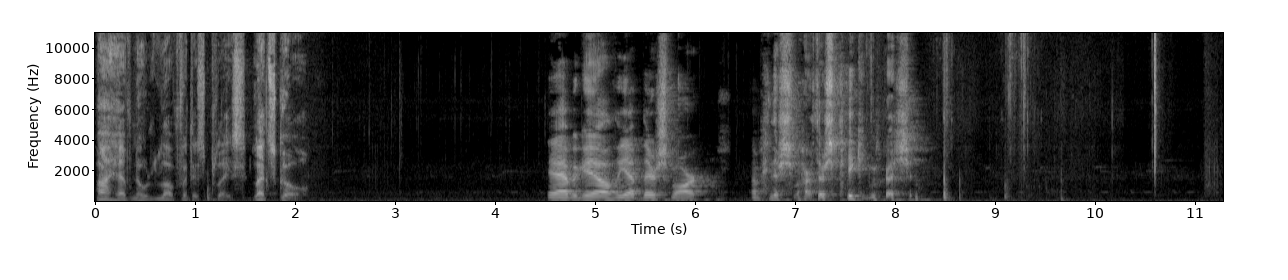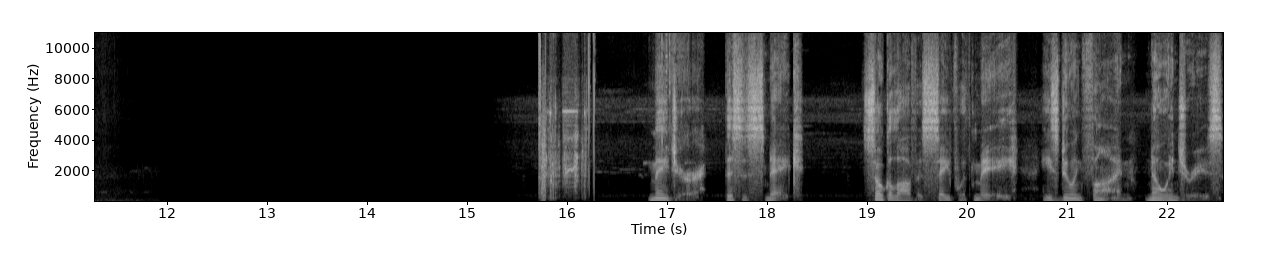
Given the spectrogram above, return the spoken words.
I have no love for this place. Let's go. Yeah, Abigail. Yep, they're smart. I mean, they're smart. They're speaking Russian. Major, this is Snake. Sokolov is safe with me. He's doing fine. No injuries.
